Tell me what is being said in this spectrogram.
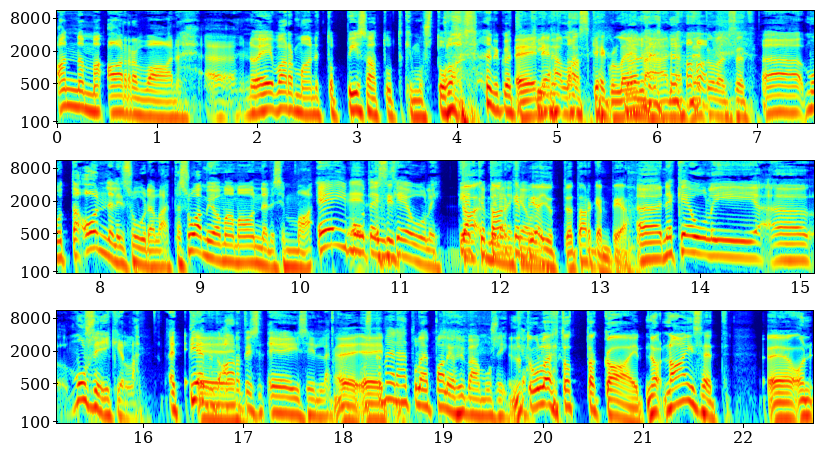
anna mä arvaan. Öö, no ei varmaan nyt ole PISA-tutkimus tulossa. niin Ei, kiinnostaa. nehän laskee kuin lehmääänet, ne tulokset. Öö, mutta onnellisuudella, että Suomi on maailman onnellisin maa. Ei muuten siis keuli. Ta- Tiedätkö, ne tarkempia keulii? juttuja, tarkempia. Öö, ne keulii öö, musiikilla. Et tietyt Ei. artistit ei sillä. Ei, koska ei. meillähän tulee paljon hyvää musiikkia. No tulee totta kai. No naiset on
